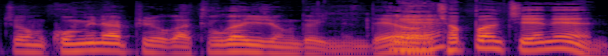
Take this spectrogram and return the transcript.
좀 고민할 필요가 두 가지 정도 있는데요. 예. 첫 번째는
